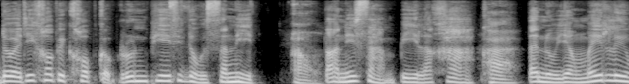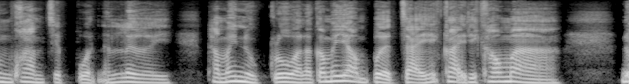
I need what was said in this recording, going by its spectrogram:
โดยที่เขาไปคบกับรุ่นพี่ที่หนูสนิทเอา ตอนนี้สามปีแล้วค่ะค่ะ แต่หนูยังไม่ลืมความเจ็บปวดนั้นเลยทำให้หนูกลัวแล้วก็ไม่ยอมเปิดใจให้ใครที่เข้ามา หนู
